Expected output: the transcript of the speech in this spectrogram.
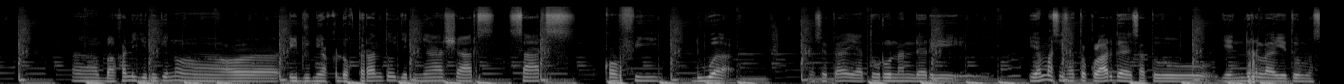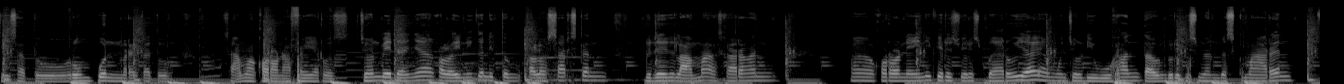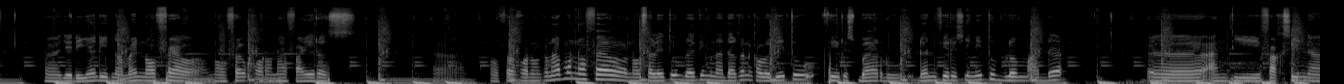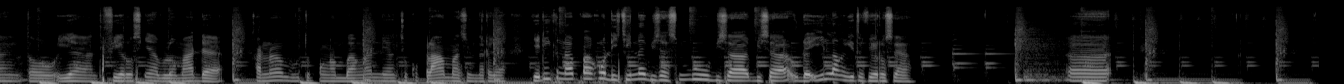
Uh, bahkan dijulukin uh, di dunia kedokteran tuh jadinya SARS SARS CoV-2 maksudnya ya turunan dari ya masih satu keluarga satu gender lah gitu masih satu rumpun mereka tuh sama coronavirus. Cuman bedanya kalau ini kan itu kalau SARS kan udah dari lama sekarang kan uh, corona ini virus-virus baru ya yang muncul di Wuhan tahun 2019 kemarin. Uh, jadinya dinamain novel novel coronavirus. Uh, novel corona kenapa novel? Novel itu berarti menandakan kalau dia itu virus baru. Dan virus ini tuh belum ada uh, anti vaksin atau ya antivirusnya belum ada karena butuh pengembangan yang cukup lama sebenarnya. Jadi kenapa kok di Cina bisa sembuh, bisa bisa udah hilang gitu virusnya? Uh,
